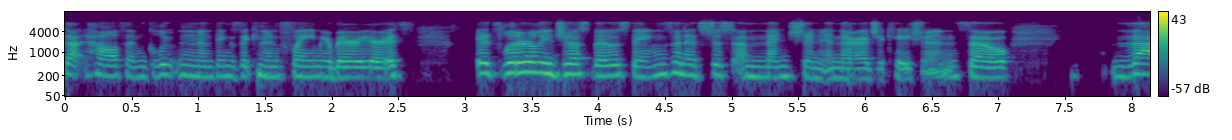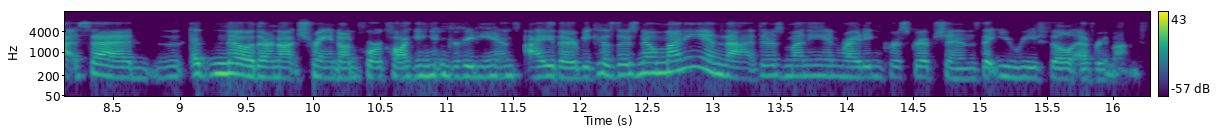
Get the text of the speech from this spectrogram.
gut health and gluten and things that can inflame your barrier. It's it's literally just those things and it's just a mention in their education so that said no they're not trained on pore clogging ingredients either because there's no money in that there's money in writing prescriptions that you refill every month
